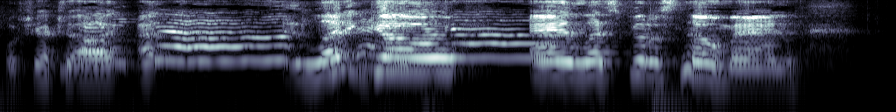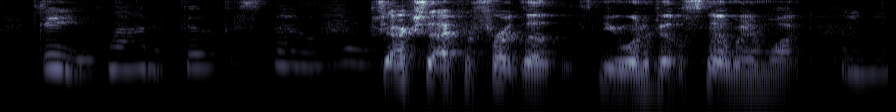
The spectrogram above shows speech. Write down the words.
which actually, Let I it like- go. Let it go, and let's build a snowman. Do you want to build a snowman? Actually, I prefer the "You Want to Build a Snowman" one. Mm-hmm.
